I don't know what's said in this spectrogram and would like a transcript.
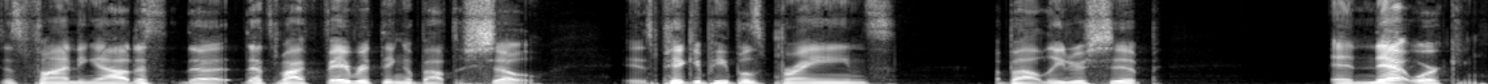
just finding out. That's the that's my favorite thing about the show is picking people's brains about leadership and networking.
